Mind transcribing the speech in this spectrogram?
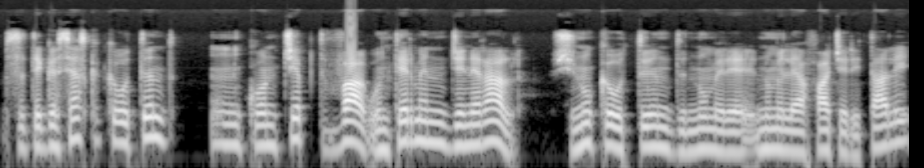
să te găsească căutând un concept vag, un termen general și nu căutând numele, numele afacerii tale,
